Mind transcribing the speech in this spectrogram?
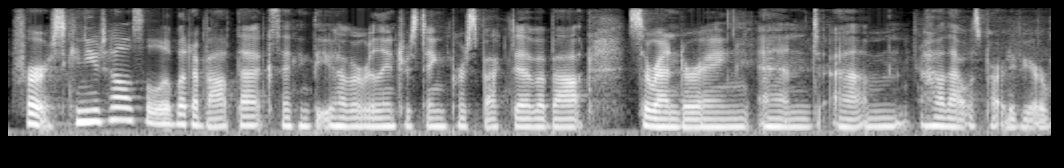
first. Can you tell us a little bit about that? Because I think that you have a really interesting perspective about surrendering and um, how that was part of your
